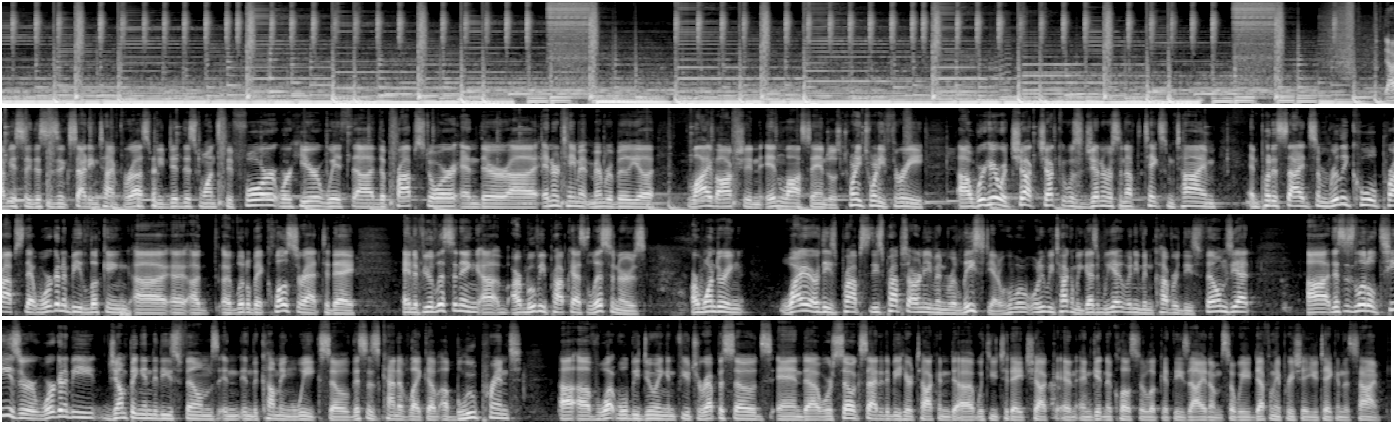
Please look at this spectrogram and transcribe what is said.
Obviously this is an exciting time for us. We did this once before. We're here with uh, the Prop Store and their uh, entertainment memorabilia live auction in Los Angeles, 2023. Uh, we're here with Chuck. Chuck was generous enough to take some time and put aside some really cool props that we're going to be looking uh, a, a, little bit closer at today. And if you're listening, uh, our movie propcast listeners are wondering why are these props? These props aren't even released yet. What, what are we talking about? You guys, we haven't even covered these films yet. Uh, this is a little teaser. We're going to be jumping into these films in, in the coming weeks. So this is kind of like a, a blueprint uh, of what we'll be doing in future episodes. And uh, we're so excited to be here talking uh, with you today, Chuck, and, and getting a closer look at these items. So we definitely appreciate you taking this time.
